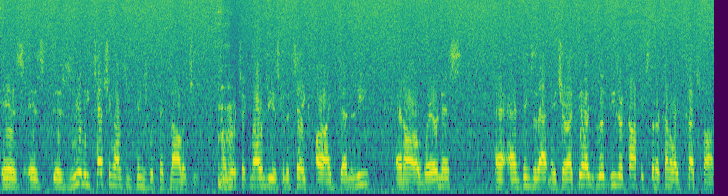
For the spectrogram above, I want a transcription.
is is is really touching on some things with technology, and where technology is going to take our identity and our awareness and, and things of that nature. And I feel like th- these are topics that are kind of like touched on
